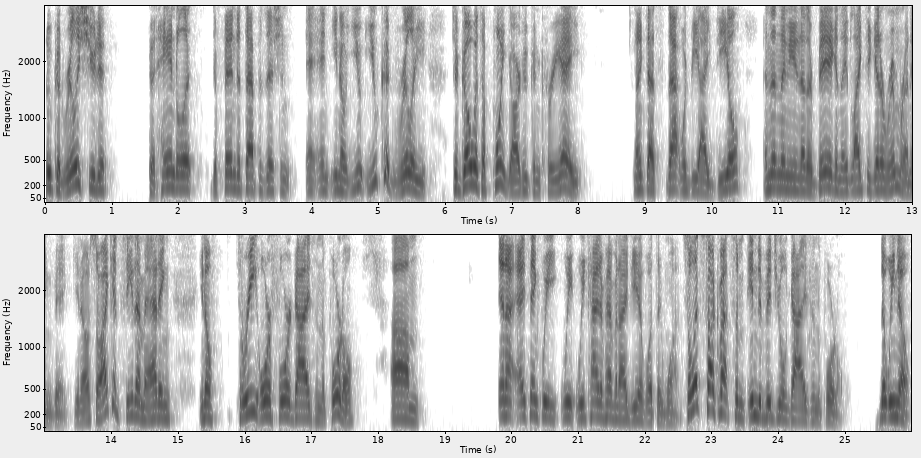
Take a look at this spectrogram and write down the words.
who could really shoot it, could handle it, defend at that position, and, and you know you you could really to go with a point guard who can create. I think that's that would be ideal and then they need another big, and they'd like to get a rim running big. You know, so I could see them adding, you know, three or four guys in the portal. Um, and I, I think we, we we kind of have an idea of what they want. So let's talk about some individual guys in the portal that we know.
